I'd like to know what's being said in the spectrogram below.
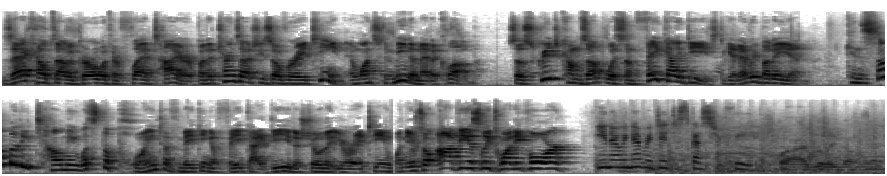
Zach helps out a girl with her flat tire, but it turns out she's over 18 and wants to meet him at a club. So Screech comes up with some fake IDs to get everybody in. Can somebody tell me what's the point of making a fake ID to show that you're 18 when you're so obviously 24? You know, we never did discuss your fee. Well, I really don't know.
